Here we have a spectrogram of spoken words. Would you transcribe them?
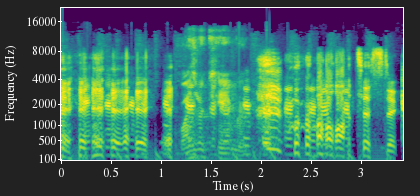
Why is our camera? We're all autistic.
